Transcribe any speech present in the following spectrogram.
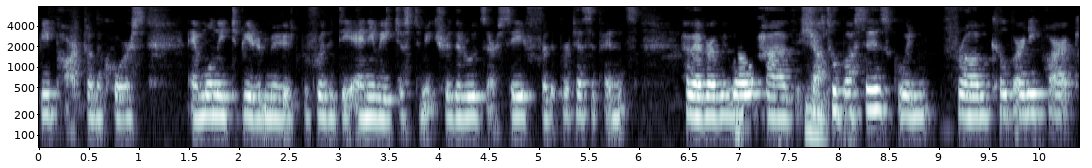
be parked on the course and will need to be removed before the day anyway, just to make sure the roads are safe for the participants. However, we will have Yeah. shuttle buses going from Kilbirnie Park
